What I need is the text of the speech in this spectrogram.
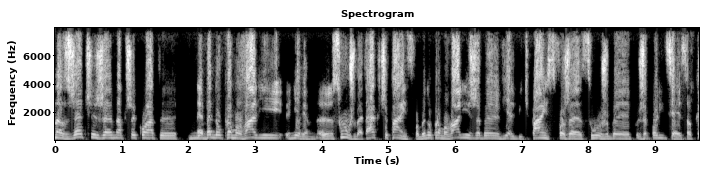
nas rzeczy, że na przykład y, będą promowali, nie wiem, y, służbę, tak, czy państwo, będą promowali, żeby wielbić państwo, że służby, że policja jest ok,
